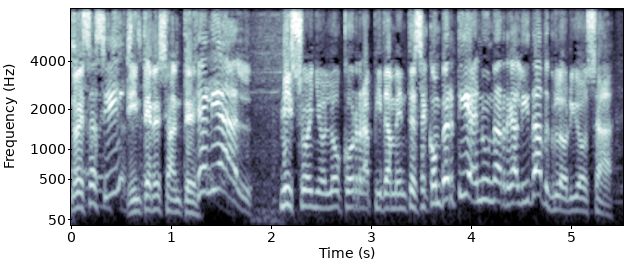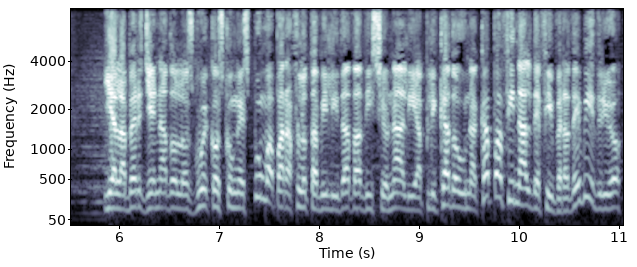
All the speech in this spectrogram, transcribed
¿No es así? Interesante. ¡Genial! Mi sueño loco rápidamente se convertía en una realidad gloriosa. Y al haber llenado los huecos con espuma para flotabilidad adicional y aplicado una capa final de fibra de vidrio,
